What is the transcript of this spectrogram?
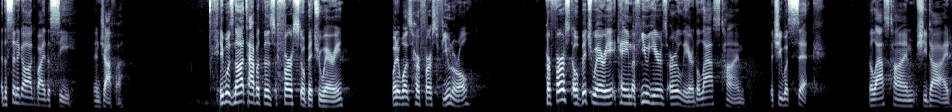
at the synagogue by the sea in Jaffa. It was not Tabitha's first obituary, but it was her first funeral. Her first obituary came a few years earlier, the last time that she was sick, the last time she died.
